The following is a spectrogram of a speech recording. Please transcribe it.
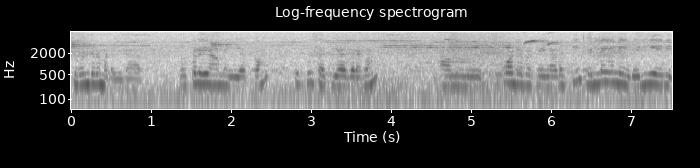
சுதந்திரம் அடைந்தார் ஒத்துழையாமை இயக்கம் உப்பு சத்தியாகிரகம் போன்றவற்றை நடத்தி வெள்ளையனை வெளியேறு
